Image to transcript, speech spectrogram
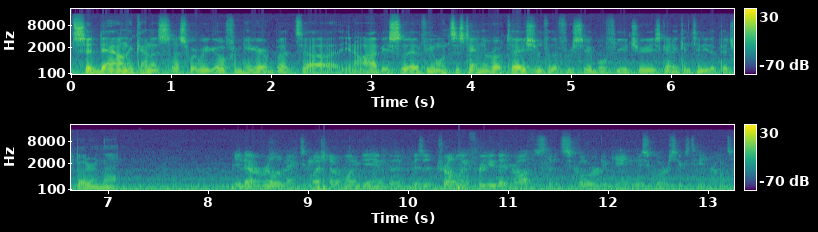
sit down and kind of assess where we go from here. But uh, you know, obviously, if he wants to stay in the rotation for the foreseeable future, he's got to continue to pitch better than that. You never really make too much out of one game, but is it troubling for you that your office didn't score a game they scored 16 runs?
